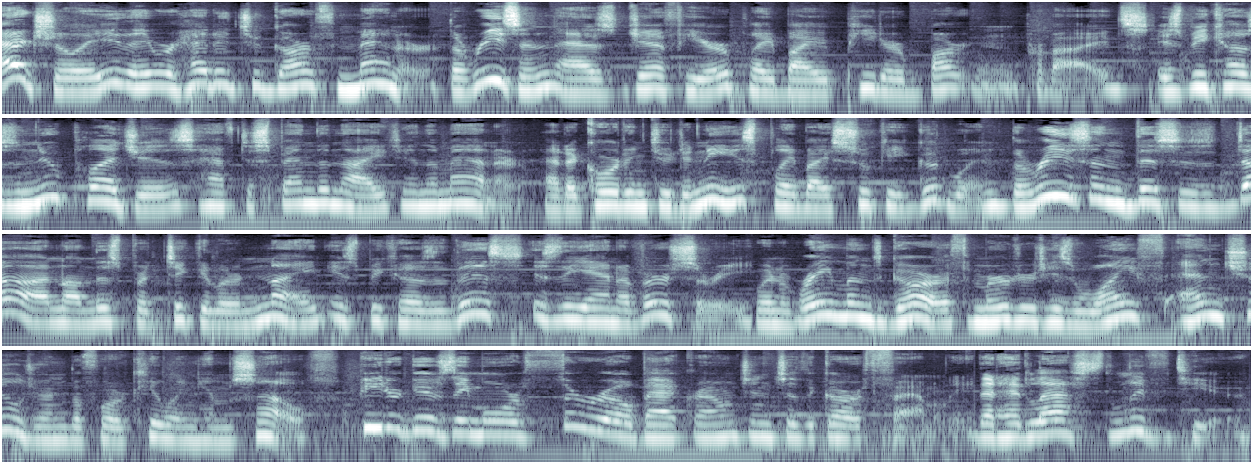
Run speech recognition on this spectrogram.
Actually, they were headed to Garth Manor. The reason, as Jeff here, played by Peter Barton, provides, is because new pledges have to spend the night in the manor. And according to Denise, played by Suki Goodwin, the reason this is done on this particular night is because this is the anniversary when Raymond Garth murdered his wife and children before killing himself. Peter gives a more thorough background into the Garth family that had last lived here.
